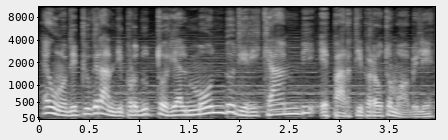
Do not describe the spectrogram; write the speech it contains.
è uno dei più grandi produttori al mondo di ricambi e parti per automobili,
